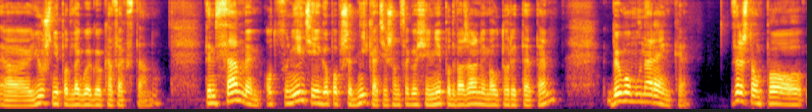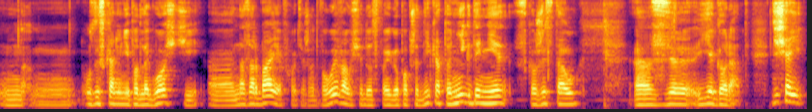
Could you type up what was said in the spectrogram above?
e, już niepodległego Kazachstanu. Tym samym odsunięcie jego poprzednika, cieszącego się niepodważalnym autorytetem, było mu na rękę. Zresztą po mm, uzyskaniu niepodległości e, Nazarbajew, chociaż odwoływał się do swojego poprzednika, to nigdy nie skorzystał e, z jego rad. Dzisiaj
